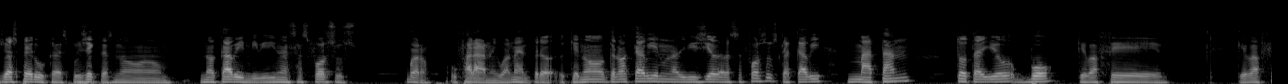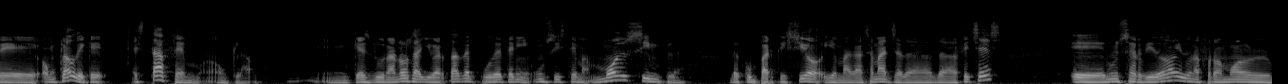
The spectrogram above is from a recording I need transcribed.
Jo espero que els projectes no, no acabin dividint els esforços bueno, ho faran igualment, però que no, que no acabi en una divisió dels esforços, que acabi matant tot allò bo que va fer que va fer OnCloud i que està fent OnCloud, mm, que és donar-nos la llibertat de poder tenir un sistema molt simple de compartició i emmagatzematge de, de fitxers eh, en un servidor i d'una forma molt,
